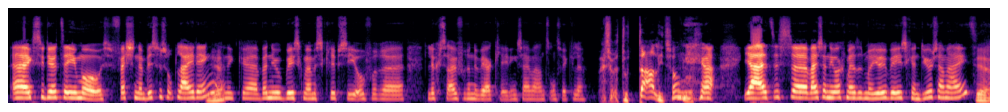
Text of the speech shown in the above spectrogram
Eh, ik studeer TMO, Fashion en Business Opleiding. En ik eh, ben nu ook bezig met mijn scriptie over eh, luchtzuiverende werkkleding zijn we aan het ontwikkelen. Dat is wel totaal iets anders. Ja, ja het is, eh, wij zijn heel erg met het milieu bezig en duurzaamheid. Ja.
